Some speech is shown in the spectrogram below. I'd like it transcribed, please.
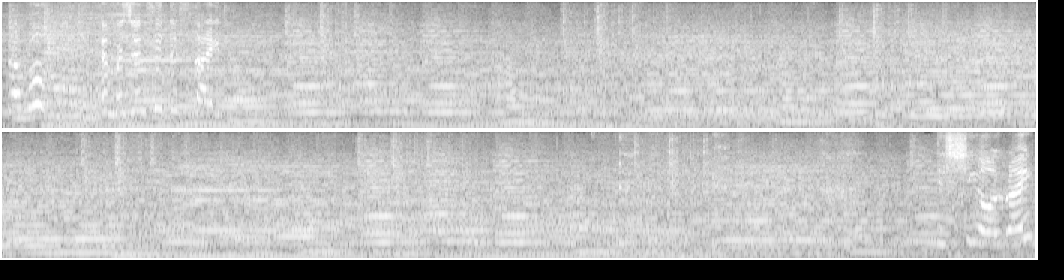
Prabhu emergency this side she all right?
